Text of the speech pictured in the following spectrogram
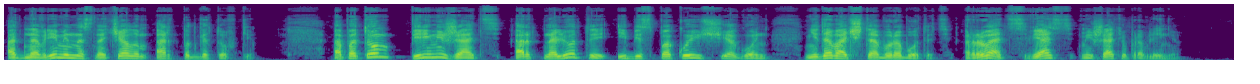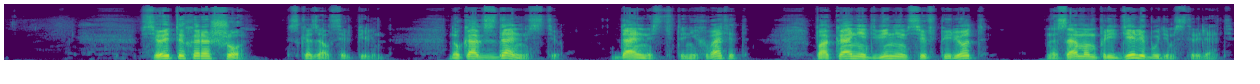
одновременно с началом артподготовки а потом перемежать артналеты и беспокоящий огонь, не давать штабу работать, рвать связь, мешать управлению. «Все это хорошо», — сказал Серпилин. «Но как с дальностью? Дальности-то не хватит. Пока не двинемся вперед, на самом пределе будем стрелять,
